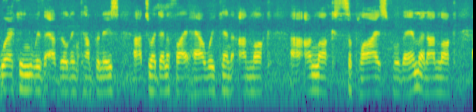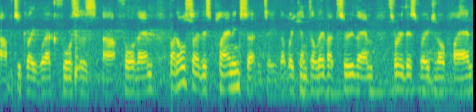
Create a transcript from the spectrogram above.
working with our building companies uh, to identify how we can unlock uh, unlock supplies for them and unlock uh, particularly workforces uh, for them, but also this planning certainty that we can deliver to them through this regional plan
